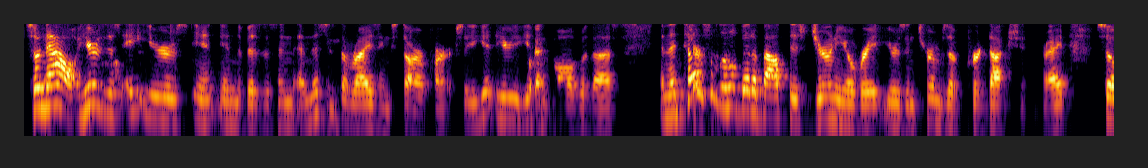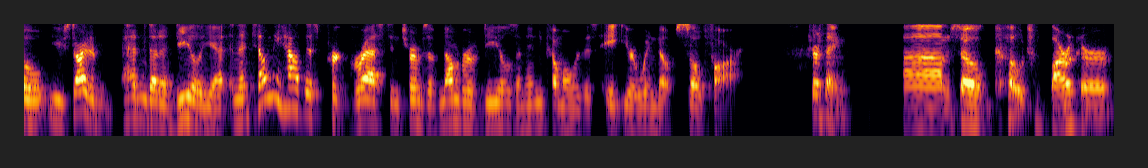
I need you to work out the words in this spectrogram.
So now here's this eight years in, in the business, and, and this is the rising star part. So you get here, you get okay. involved with us, and then tell sure. us a little bit about this journey over eight years in terms of production, right? So you started, hadn't done a deal yet, and then tell me how this progressed in terms of number of deals and income over this eight year window so far. Sure thing. Um, so Coach Barker,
